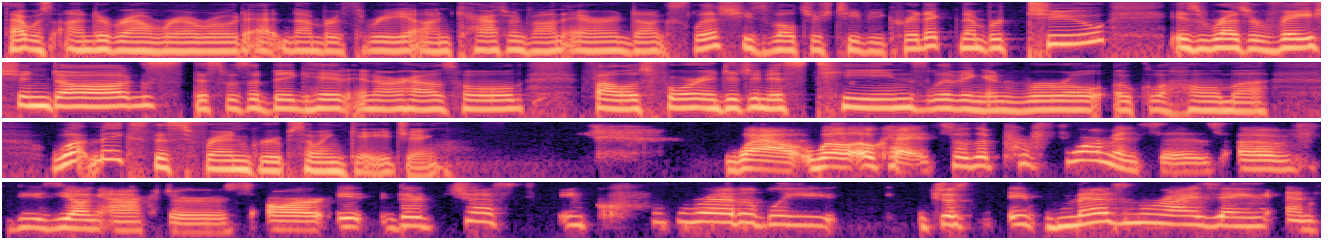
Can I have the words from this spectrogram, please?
that was Underground Railroad at number three on Kathryn Van Arendonk's list. She's Vulture's TV critic. Number two is Reservation Dogs. This was a big hit in our household. Follows four Indigenous teens living in rural Oklahoma. What makes this friend group so engaging? Wow. Well, okay. So the performances of these young actors are it, they're just incredibly just it, mesmerizing and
